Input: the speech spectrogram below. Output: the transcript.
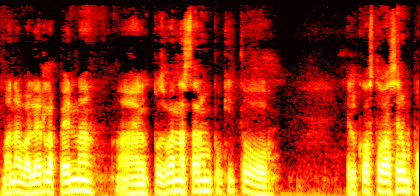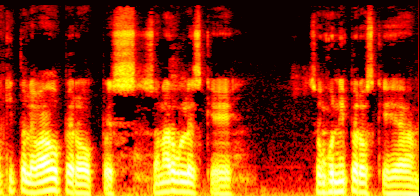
Van a valer la pena. Ah, pues van a estar un poquito el costo va a ser un poquito elevado pero pues son árboles que son juníperos que ah,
